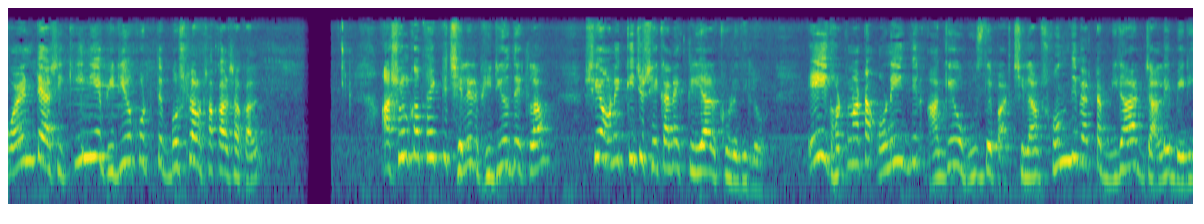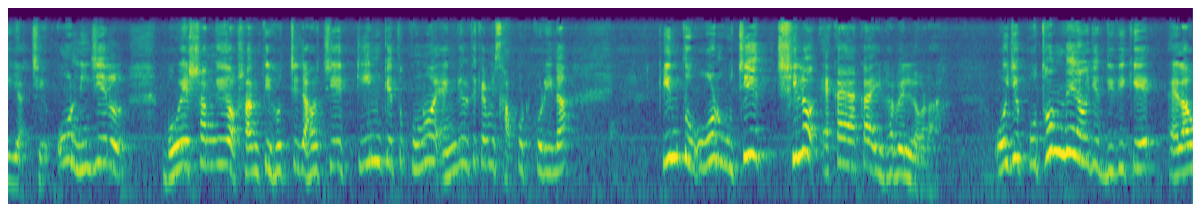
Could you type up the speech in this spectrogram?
পয়েন্টে আসি, কী নিয়ে ভিডিও করতে বসলাম সকাল সকাল। আসল কথা, একটি ছেলের ভিডিও দেখলাম সে অনেক কিছু সেখানে ক্লিয়ার করে দিল। এই ঘটনাটা অনেক দিন আগেও বুঝতে পারছিলাম। সন্দীপ একটা বিরাট জালে বেরিয়ে যাচ্ছে। ও নিজের বউয়ের সঙ্গে অশান্তি হচ্ছে, যা হচ্ছে টিনকে তো কোনো অ্যাঙ্গেল থেকে আমি সাপোর্ট করি না। কিন্তু ওর উচিত ছিল একা একা এইভাবে লড়া। ওই যে প্রথম দিন ওই যে দিদিকে অ্যালাউ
